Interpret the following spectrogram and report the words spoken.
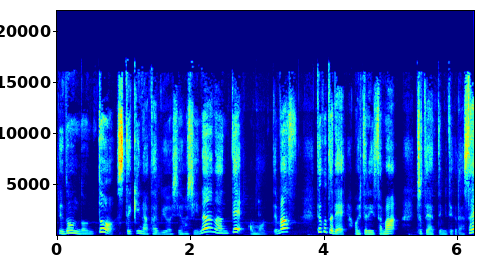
で、どんどんと素敵な旅をしてほしいな、なんて思ってます。ということで、お一人様、ちょっとやってみてくださ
